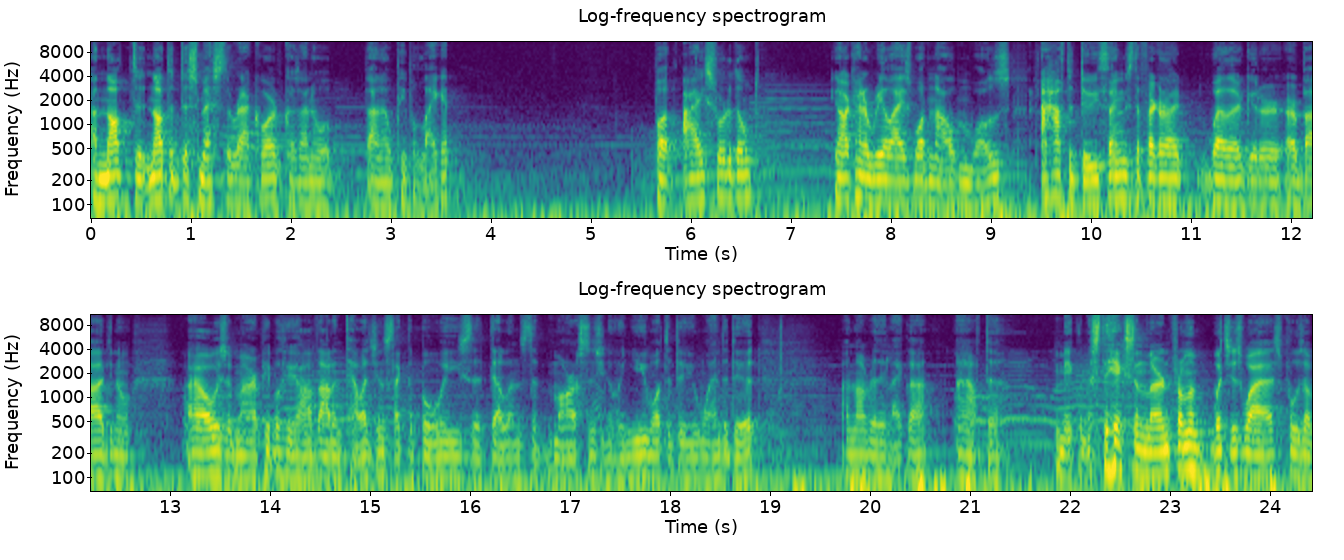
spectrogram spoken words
and not to, not to dismiss the record because I know I know people like it, but I sort of don't. You know, I kind of realized what an album was. I have to do things to figure out whether good or, or bad. You know, I always admire people who have that intelligence, like the Bowies, the Dylans, the Morrisons, you know, who knew what to do and when to do it. I'm not really like that. I have to make the mistakes and learn from them, which is why I suppose I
